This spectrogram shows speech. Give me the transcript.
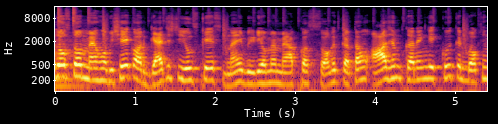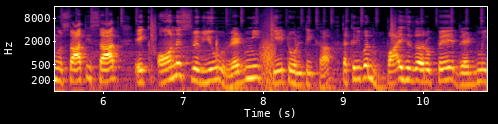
दोस्तों, मैं हूँ अभिषेक और गैजेट यूज़ के इस नए वीडियो में मैं आपका स्वागत करता हूँ। आज हम करेंगे क्विक अनबॉक्सिंग और साथ ही साथ एक ऑनेस्ट रिव्यू Redmi K20 का। तकरीबन बाईस हज़ार रुपए Redmi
